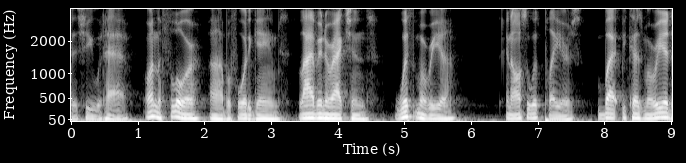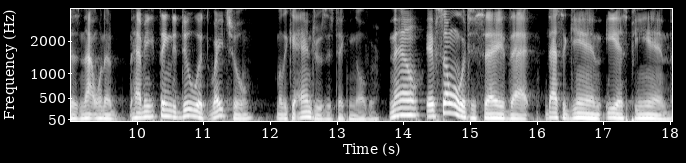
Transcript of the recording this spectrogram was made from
that she would have on the floor uh, before the games, live interactions with Maria and also with players. But because Maria does not want to have anything to do with Rachel, Malika Andrews is taking over. Now, if someone were to say that that's again ESPN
